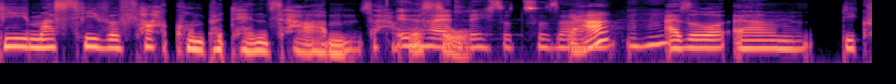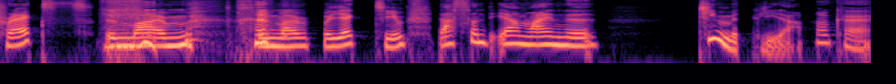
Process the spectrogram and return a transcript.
die massive Fachkompetenz haben, sagen wir so. Inhaltlich sozusagen. Ja, mhm. also ähm, die Cracks in meinem, in meinem Projektteam, das sind eher meine Teammitglieder. Okay.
